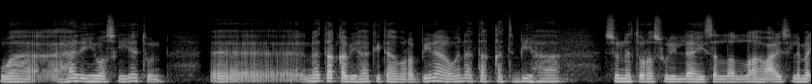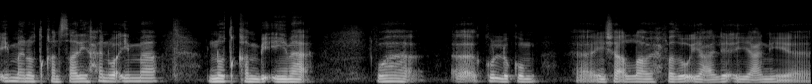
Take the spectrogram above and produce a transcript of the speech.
وهذه وصية نطق بها كتاب ربنا ونطقت بها سنة رسول الله صلى الله عليه وسلم إما نطقا صريحا وإما نطقا بإيماء. وكلكم آه، إن شاء الله يحفظ يعني آه،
